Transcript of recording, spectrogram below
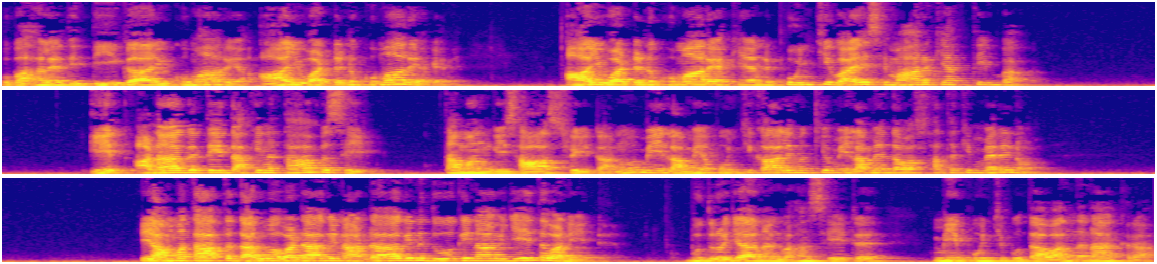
ඔබහල ඇති දීගායු කුමාරය ආයු වඩ්ඩන කුමාරය ගැන. ආයු වඩ්ඩන කුමාරයක් කියන්න පුංචි වයසි මාරකයක් තිබ්බා. ඒත් අනාගතයේ දකින තාපසේ තමන්ගේ ශාස්ත්‍රීට අනුව මේ ළමය පුංචි කාලෙම කිය මේ ළමය දවස් හතකින් මැරෙනවා. ඒ අම්ම තාත්ත දරුව වඩාගෙන අඩාගෙන දුවගෙනාව ජේත වනයට බුදුරජාණන් වහන්සේට මේ පුංචි පුතා වන්දනා කරා.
